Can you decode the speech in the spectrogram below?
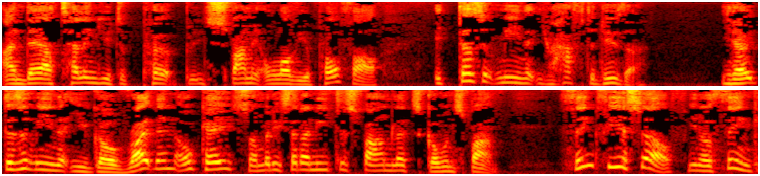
and they are telling you to put, spam it all over your profile it doesn't mean that you have to do that you know, it doesn't mean that you go, right then, okay, somebody said I need to spam, let's go and spam. Think for yourself. You know, think.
